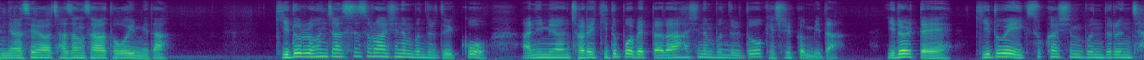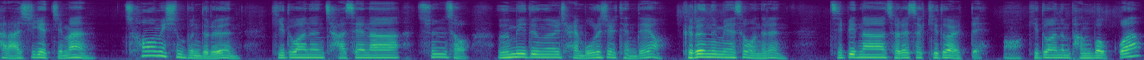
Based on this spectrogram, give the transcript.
안녕하세요. 자성사 도우입니다. 기도를 혼자 스스로 하시는 분들도 있고 아니면 절의 기도법에 따라 하시는 분들도 계실 겁니다. 이럴 때 기도에 익숙하신 분들은 잘 아시겠지만 처음이신 분들은 기도하는 자세나 순서, 의미 등을 잘 모르실 텐데요. 그런 의미에서 오늘은 집이나 절에서 기도할 때, 어, 기도하는 방법과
